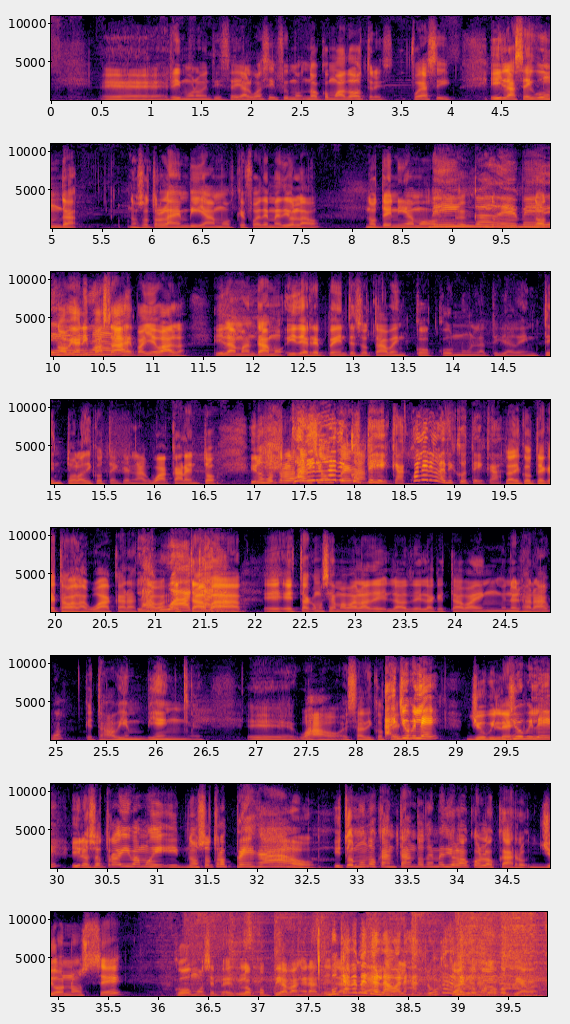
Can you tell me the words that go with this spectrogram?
eh, Ritmo 96, algo así. Fuimos, no como a dos, tres. Fue así. Y la segunda, nosotros la enviamos, que fue de medio lado. No teníamos. eh, Vengo no, de no- había ni pasaje para llevarla. Y la mandamos. Y de repente eso estaba en Coconú, en la Tiradentes, en toda la discoteca, en la Guácara, en todo. Y nosotros la ¿Cuál era canción la pega- discoteca? ¿Cuál era la discoteca? la discoteca estaba la Guácara, La estaba, Guácara. estaba eh, esta, ¿cómo se llamaba la de la de la que estaba en, en el Jaragua? Que estaba bien, bien, eh, eh, wow, esa discoteca. Ah, Jubilé. Jubilé. Jubilé. Y nosotros íbamos y, y nosotros pegados. Y todo el mundo cantando de medio lado con los carros. Yo no sé cómo se lo copiaban. Era de Busca la de medio lado, Alejandro. Busca de ¿Sabes medio cómo lo copiaban?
